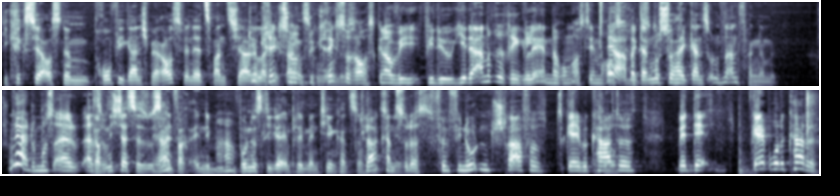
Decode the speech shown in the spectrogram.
die kriegst du ja aus einem Profi gar nicht mehr raus, wenn der 20 Jahre Die lang kriegst, du, die kriegst du raus, genau wie, wie du jede andere Regeländerung aus dem raus. Ja, aber dann musst du halt ganz unten anfangen damit. Ja, du musst also. Ich glaube nicht, dass du es ja. einfach in die Ja. Bundesliga implementieren kannst. Klar kannst du das. Fünf Minuten Strafe, gelbe Karte. Der- Gelb-rote Karte.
